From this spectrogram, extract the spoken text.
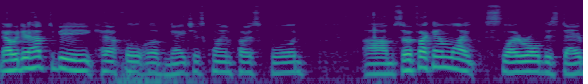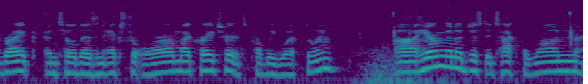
Now we do have to be careful of Nature's Claim post board. Um, so if I can like slow roll this Daybreak until there's an extra aura on my creature, it's probably worth doing. Uh, here I'm going to just attack for one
